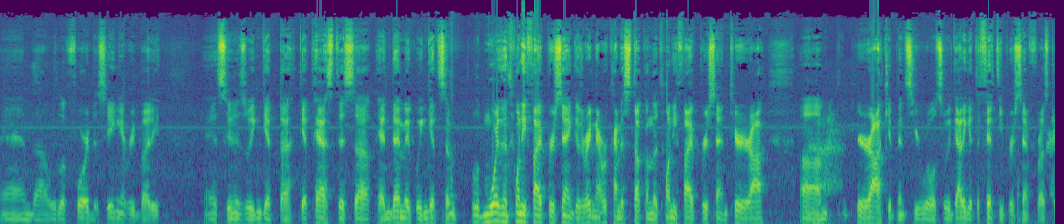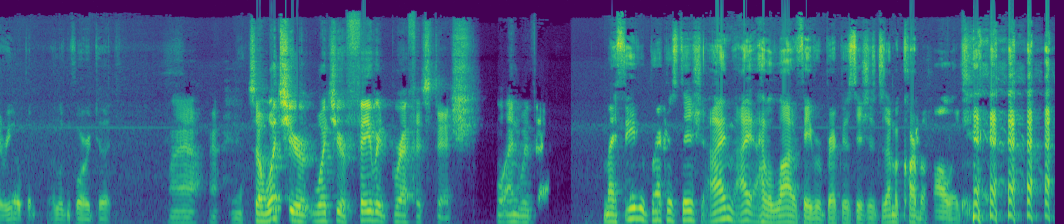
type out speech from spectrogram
and uh, we look forward to seeing everybody. As soon as we can get the, get past this uh, pandemic, we can get some more than 25 percent because right now we're kind of stuck on the 25 percent interior um, your occupancy rule. So we got to get to fifty percent for us to reopen. We're looking forward to it. Wow. Yeah. So what's your what's your favorite breakfast dish? We'll end with that. My favorite breakfast dish. I'm I have a lot of favorite breakfast dishes because I'm a carbaholic.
